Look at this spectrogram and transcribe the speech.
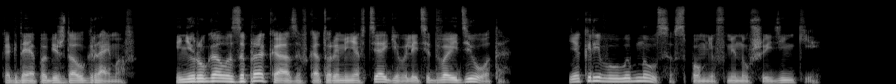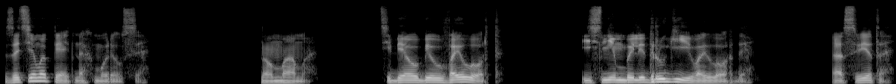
когда я побеждал Граймов, и не ругала за проказы, в которые меня втягивали эти два идиота. Я криво улыбнулся, вспомнив минувшие деньки. Затем опять нахмурился. Но, мама, тебя убил Вайлорд. И с ним были другие Вайлорды. А Света?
